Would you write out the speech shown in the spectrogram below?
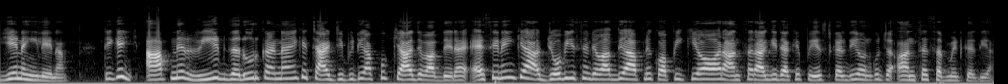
ये नहीं लेना। ठीक है, आपने रीड ज़रूर करना है कि चैट जीपीटी आपको क्या जवाब दे रहा है। ऐसे नहीं कि जो भी इसने जवाब दिया, आपने कॉपी किया और आंसर आगे जाके पेस्ट कर दिया, उनको आंसर सबमिट कर दिया।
